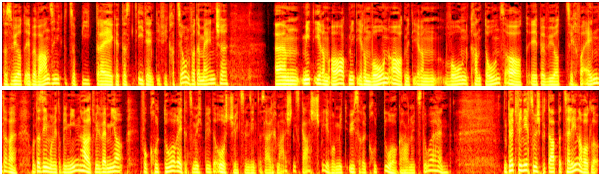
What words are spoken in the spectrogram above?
das wird eben wahnsinnig dazu beitragen, dass die Identifikation der Menschen ähm, mit ihrem Ort, mit ihrem Wohnort, mit ihrem Wohnkantonsort eben wird sich verändern. Und das immer wieder beim Inhalt, weil wenn wir von Kultur reden, zum Beispiel in der Ostschweiz, dann sind das eigentlich meistens Gastspiele, die mit unserer Kultur gar nichts zu tun haben. Und dort finde ich zum Beispiel die Appenzelliner Rödler,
